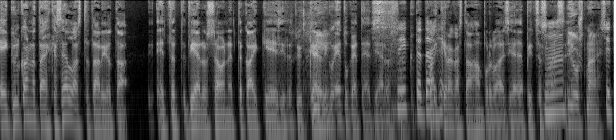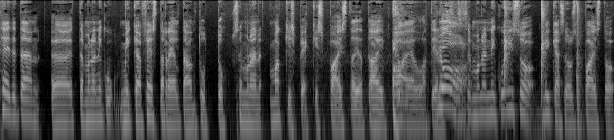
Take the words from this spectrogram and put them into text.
ei kyllä kannata ehkä sellaista tarjota, että tiedossa on, että kaikki ei siitä tykkää. Niin. Niin. kuin etukäteen tiedossa. Sitten kaikki he- rakastaa hampurilaisia ja pizzasliceja. Mm. Just näin. Sitten heitetään äh, tämmöinen, niinku, mikä festareilta on tuttu, semmoinen makkispekkispaistaja tai paella, tiedätkö? Joo. Se semmoinen niinku iso, mikä se on se paisto?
